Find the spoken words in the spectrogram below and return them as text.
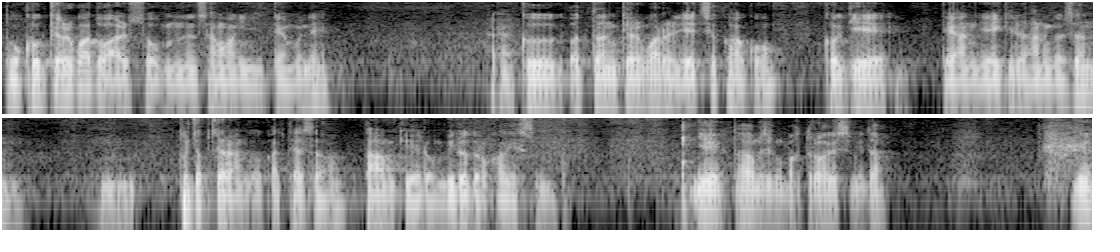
또 그 결과도 알 수 없는 상황이기 때문에 에, 그 어떤 결과를 예측하고 거기에 대한 얘기를 하는 것은 음, 부적절한 것 같아서 다음 기회로 미루도록 하겠습니다. 예, 다음 질문 받도록 하겠습니다. 예,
